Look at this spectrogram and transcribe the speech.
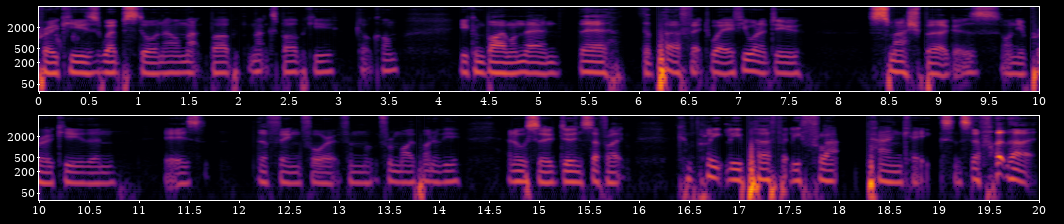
ProQ's web store now, Mac Barbe- maxbarbecue.com. you can buy them on there, and they're the perfect way if you want to do smash burgers on your ProQ. Then it is the thing for it from from my point of view, and also doing stuff like completely perfectly flat pancakes and stuff like that.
